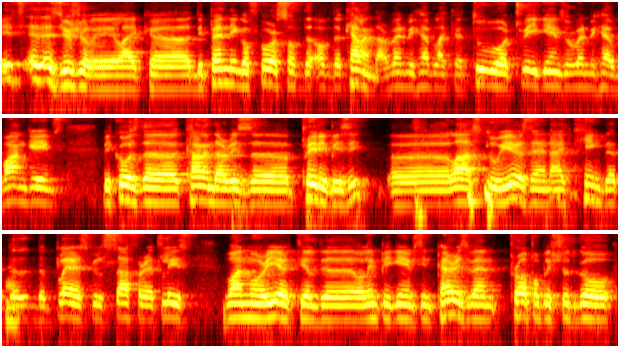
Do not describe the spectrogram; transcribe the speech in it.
it's as usually like uh, depending, of course, of the of the calendar. When we have like a two or three games, or when we have one games, because the calendar is uh, pretty busy. Uh, last two years, and I think that the, the players will suffer at least one more year till the Olympic Games in Paris, when probably should go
